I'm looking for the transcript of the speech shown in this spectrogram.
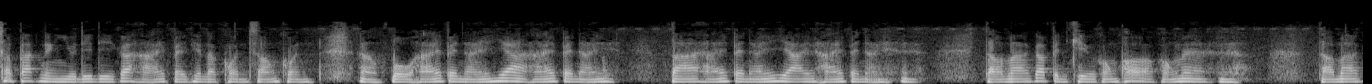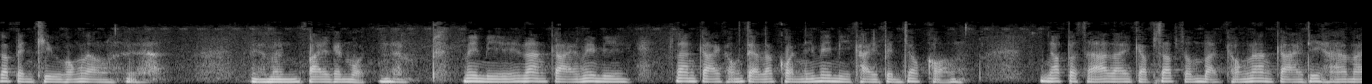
สักพักหนึ่งอยู่ดีๆ ก็หายไปทีละคนสองคนอาปู่หายไปไหน ย่าหายไปไหน ตาหายไปไหน ยายหายไปไหน ต่อมาก็เป็นคิวของพ่อของแม่ต่อมาก็เป็นคิวของเรามันไปกันหมดไม่มีร่างกายไม่มีร่างกายของแต่ละคนนี้ไม่มีใครเป็นเจ้าของ นับภาษาอะไรกับทรัพย์สมบัติของร่างกายที่หามา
